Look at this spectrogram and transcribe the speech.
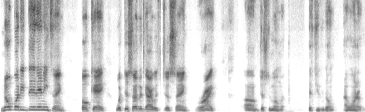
Nobody did anything. Okay, what this other guy was just saying, right? Um, just a moment if you don't, I want to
